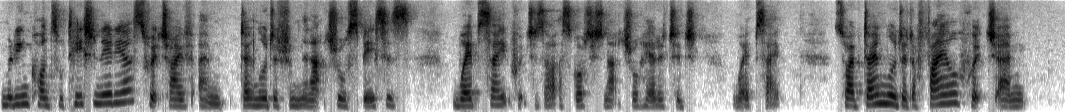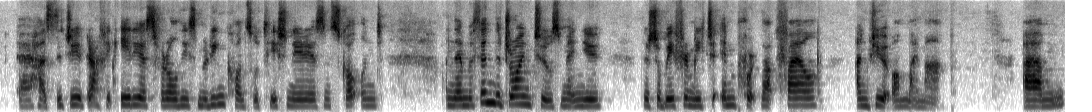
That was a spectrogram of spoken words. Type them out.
marine consultation areas, which I've um, downloaded from the Natural Spaces website, which is a, a, Scottish Natural Heritage website. So I've downloaded a file which um, uh, has the geographic areas for all these marine consultation areas in Scotland. And then within the drawing tools menu, there's a way for me to import that file and view it on my map. Um,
